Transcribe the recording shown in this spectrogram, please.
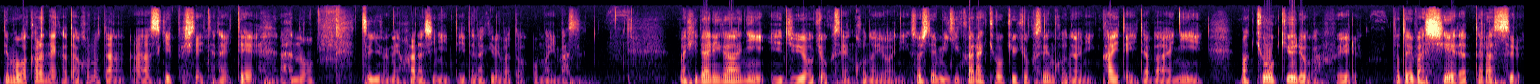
でも分からない方はこのターンあスキップしていただいて あの次のね話に行っていただければと思います。まあ、左側に需要曲線このように。そして右から供給曲線このように書いていた場合に、まあ、供給量が増える。例えば紙幣だったらする。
